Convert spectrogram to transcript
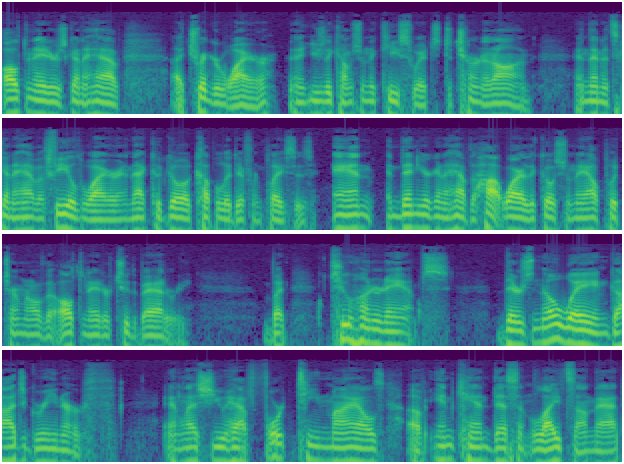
alternator is going to have a trigger wire, and it usually comes from the key switch to turn it on. And then it's going to have a field wire, and that could go a couple of different places. And and then you're going to have the hot wire that goes from the output terminal of the alternator to the battery. But 200 amps. There's no way in God's green earth unless you have 14 miles of incandescent lights on that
